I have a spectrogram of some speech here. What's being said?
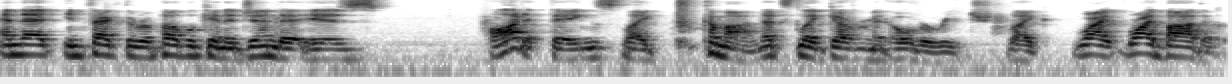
And that, in fact, the Republican agenda is audit things. Like, come on, that's like government overreach. Like, why, why bother?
